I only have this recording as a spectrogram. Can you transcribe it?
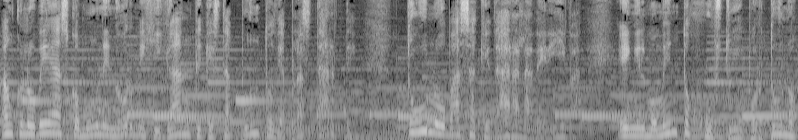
aunque lo veas como un enorme gigante que está a punto de aplastarte. Tú no vas a quedar a la deriva. En el momento justo y oportuno,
